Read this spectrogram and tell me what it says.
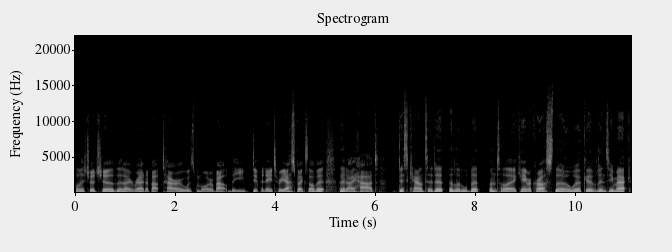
literature that I read about tarot was more about the divinatory aspects of it that I had discounted it a little bit until I came across the work of Lindsay Mack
